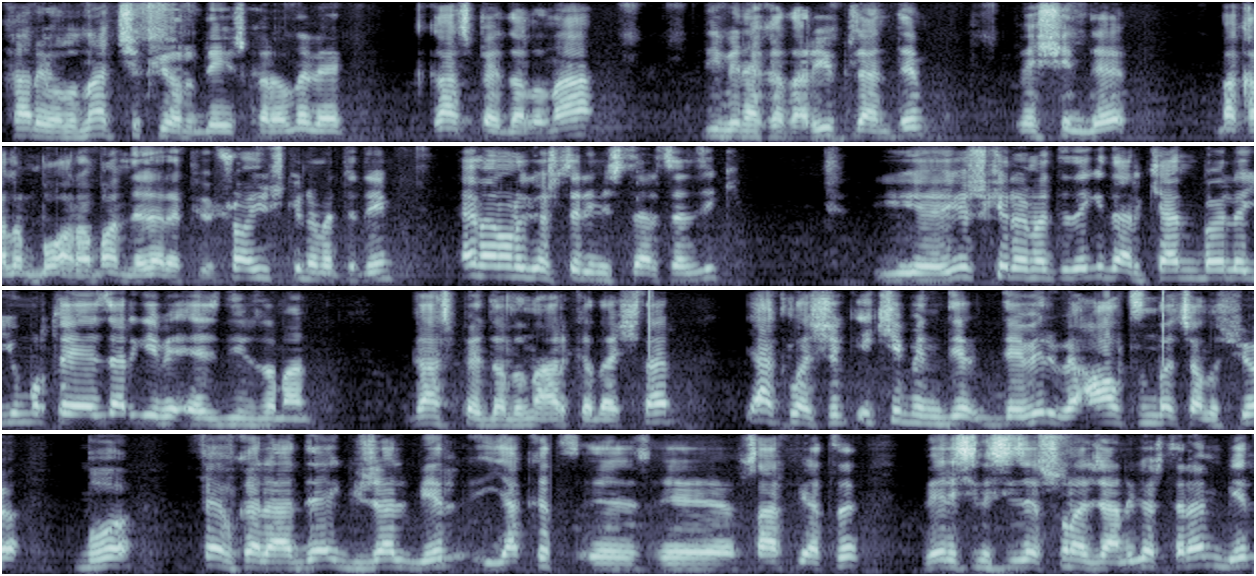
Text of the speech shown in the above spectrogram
karayoluna çıkıyorum D100 karayoluna ve gaz pedalına dibine kadar yüklendim ve şimdi bakalım bu araba neler yapıyor. Şu an 100 kilometredeyim. Hemen onu göstereyim isterseniz ilk. Ee, 100 kilometrede giderken böyle yumurtayı ezer gibi ezdiğim zaman gaz pedalını arkadaşlar yaklaşık 2000 de- devir ve altında çalışıyor. Bu fevkalade güzel bir yakıt e, e, sarfiyatı verisini size sunacağını gösteren bir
